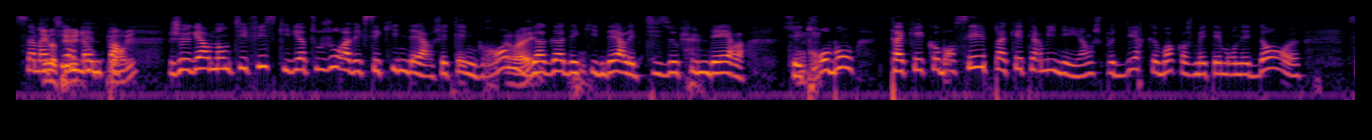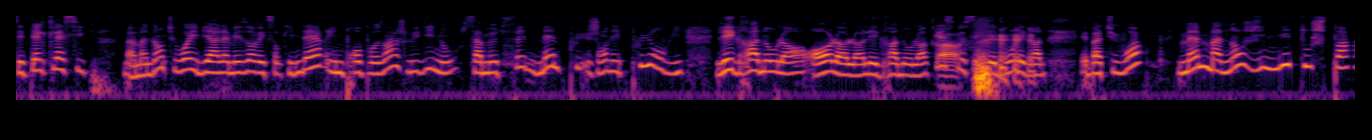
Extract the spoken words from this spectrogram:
ça m'attire tout, même pas. Je garde mon petit-fils qui vient toujours avec ses Kinder. J'étais une grande Ouais. gaga des Kinder, les petits œufs Kinder. C'est Mhm. trop bon. Paquet commencé, paquet terminé. hein. Je peux te dire que moi, quand je mettais mon nez dedans, euh, c'était le classique. Bah maintenant, tu vois, il vient à la maison avec son Kinder, il me propose un, je lui dis non. Ça me fait même plus, j'en ai plus envie. Les granolas, oh là là, les granolas, qu'est-ce Ah. que c'était bon les granolas. Et bah tu vois, même maintenant, je n'y touche pas.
